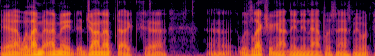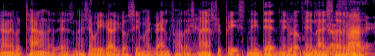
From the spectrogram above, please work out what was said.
yeah, well, I, m- I made John Updike uh, uh, was lecturing out in Indianapolis and asked me what kind of a town it is, and I said, "Well, you got to go see my grandfather's masterpiece," and he did, and he wrote me a nice your letter. father.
